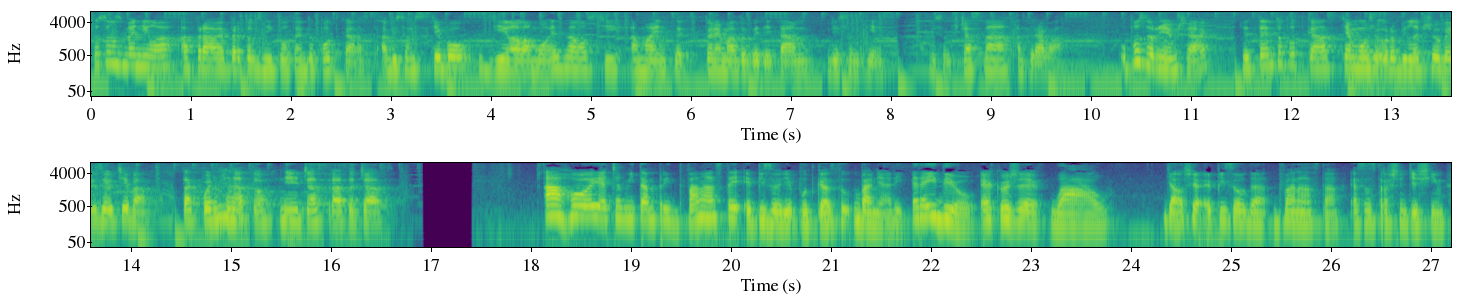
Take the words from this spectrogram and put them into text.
To som zmenila a práve preto vznikol tento podcast, aby som s tebou zdieľala moje znalosti a mindset, ktoré ma dovedli tam, kde som dnes, kde som šťastná a zdravá. Upozorňujem však, že tento podcast ťa môže urobiť lepšou verziou teba. Tak poďme na to, nie je čas strácať čas. Ahoj, ja ťa vítam pri 12. epizóde podcastu Baňári Radio. Akože wow, ďalšia epizóda, 12. Ja sa strašne teším,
